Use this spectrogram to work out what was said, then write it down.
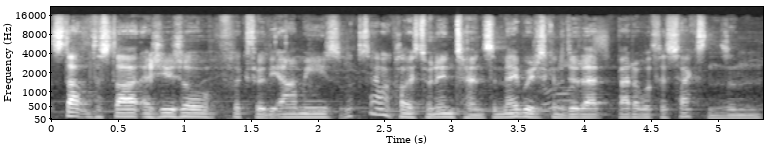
start with the start as usual. Flick through the armies. Looks like we're close to an intern, so maybe we're just going to do that battle with the Saxons. And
